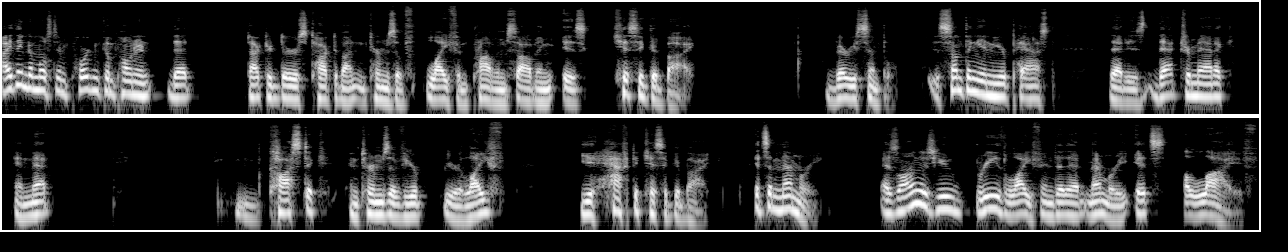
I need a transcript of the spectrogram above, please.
I think the most important component that Dr. Durst talked about in terms of life and problem solving is kiss it goodbye. Very simple. It's something in your past that is that dramatic and that hmm, caustic in terms of your, your life, you have to kiss it goodbye. It's a memory. As long as you breathe life into that memory, it's alive.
